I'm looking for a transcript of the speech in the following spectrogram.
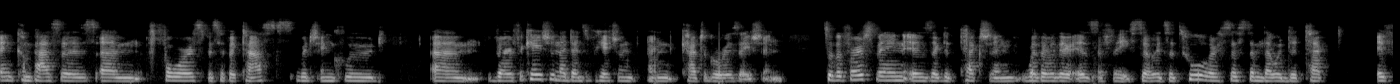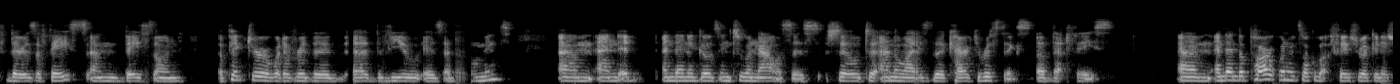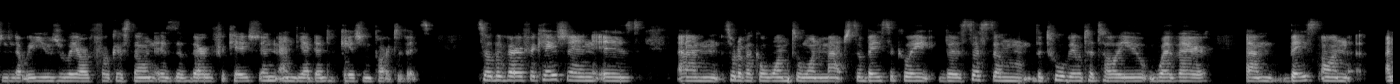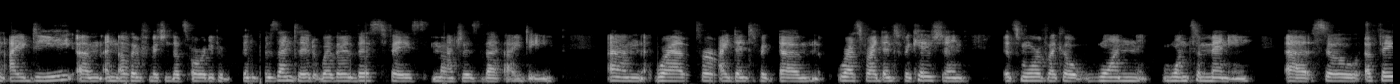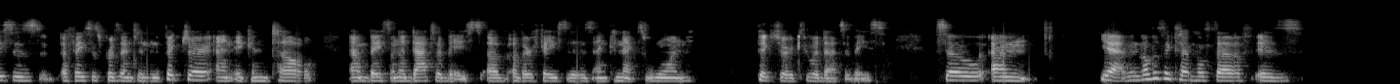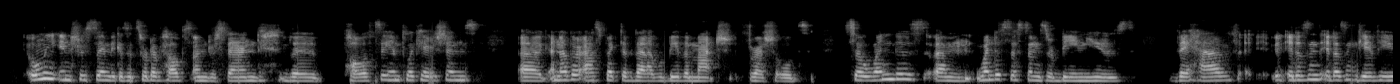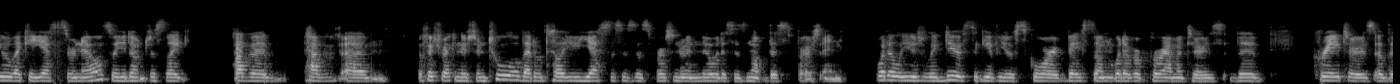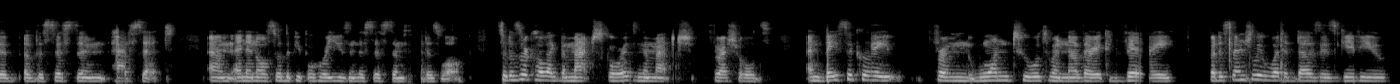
encompasses um, four specific tasks, which include um, verification, identification, and categorization. So the first thing is a detection, whether there is a face. So it's a tool or system that would detect if there is a face um, based on a picture or whatever the, uh, the view is at the moment. Um, and, it, and then it goes into analysis, so to analyze the characteristics of that face. Um, and then the part when we talk about facial recognition that we usually are focused on is the verification and the identification part of it. So the verification is um, sort of like a one-to-one -one match. So basically the system, the tool will be able to tell you whether um, based on an ID um, and other information that's already been presented, whether this face matches that ID. Um, whereas for identifi um, whereas for identification, it's more of like a one one to many. Uh, so a face is a face is presented in the picture, and it can tell um, based on a database of other faces and connects one picture to a database. So um, yeah, I mean, all this technical stuff is only interesting because it sort of helps understand the policy implications. Uh, another aspect of that would be the match thresholds. So when does um, when the systems are being used, they have it, doesn't it doesn't give you like a yes or no. So you don't just like have a have um, a facial recognition tool that will tell you yes this is this person or no this is not this person. What it will usually do is to give you a score based on whatever parameters the creators of the of the system have set um, and then also the people who are using the system as well. So those are called like the match scores and the match thresholds. And basically from one tool to another it could vary but essentially what it does is give you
